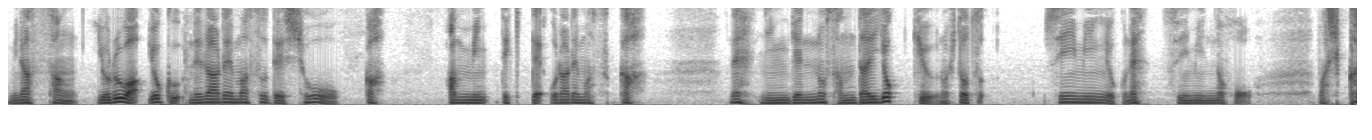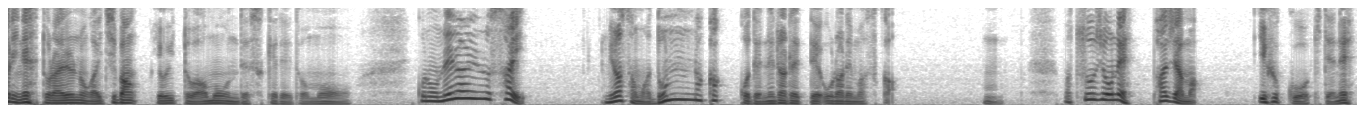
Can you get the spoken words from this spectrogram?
皆さん、夜はよく寝られますでしょうか？安眠できておられますか？ね、人間の三大欲求の一つ。睡眠欲ね、睡眠の方。まあ、しっかりね、捉えるのが一番良いとは思うんですけれども、この寝られる際、皆さんはどんな格好で寝られておられますか？うん。まあ、通常ね、パジャマ、衣服を着てね、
